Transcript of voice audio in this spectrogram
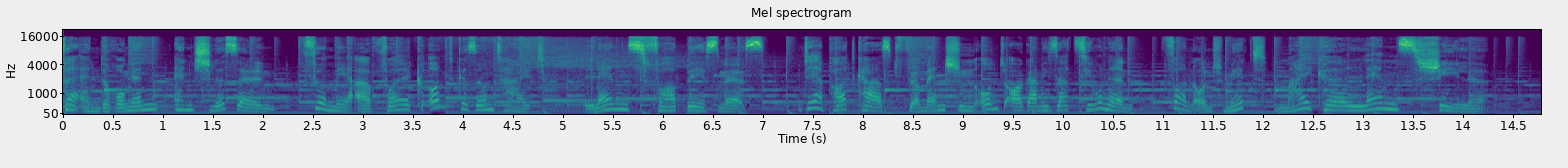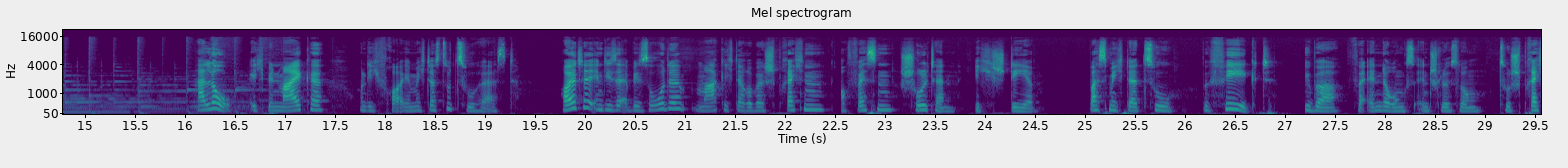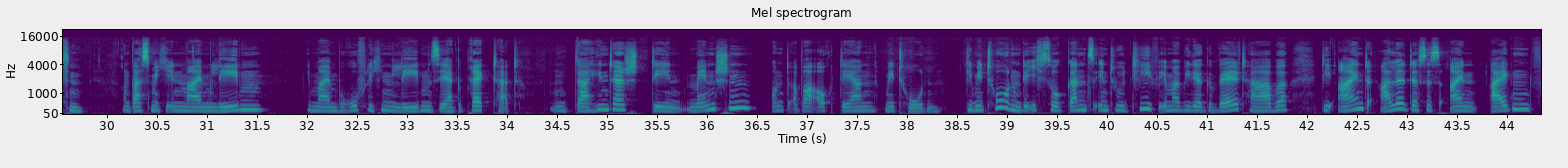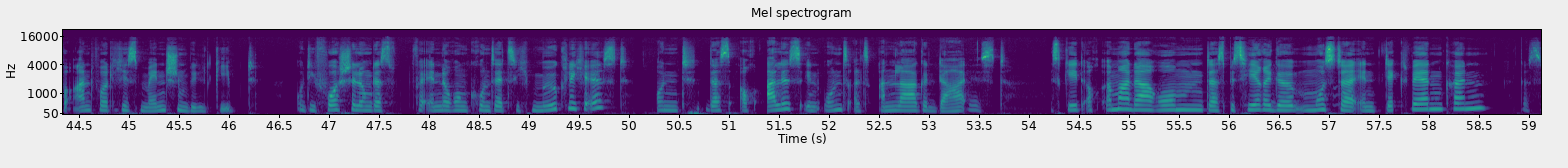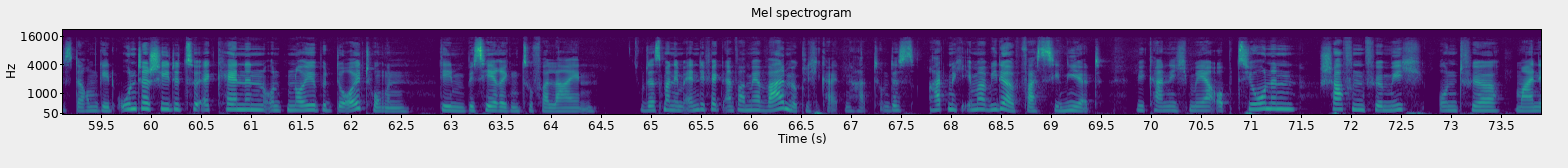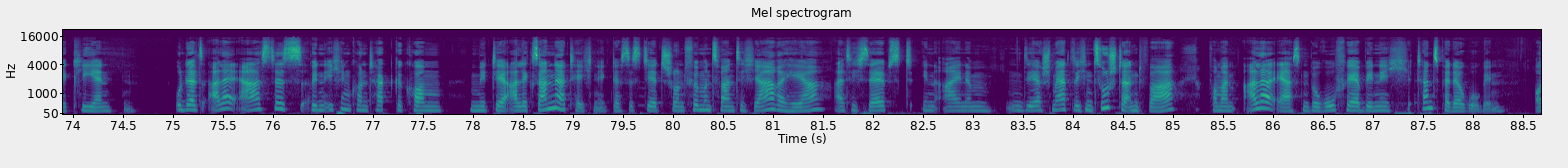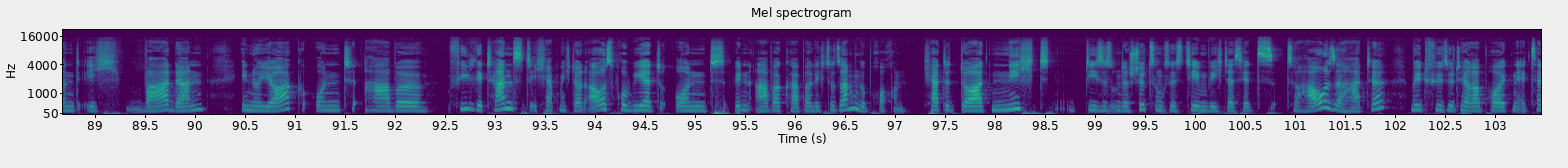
Veränderungen entschlüsseln. Für mehr Erfolg und Gesundheit. Lens for Business. Der Podcast für Menschen und Organisationen. Von und mit Maike Lenz-Scheele. Hallo, ich bin Maike und ich freue mich, dass du zuhörst. Heute in dieser Episode mag ich darüber sprechen, auf wessen Schultern ich stehe. Was mich dazu befähigt, über Veränderungsentschlüsselung zu sprechen und was mich in meinem Leben, in meinem beruflichen Leben sehr geprägt hat. Und dahinter stehen Menschen und aber auch deren Methoden. Die Methoden, die ich so ganz intuitiv immer wieder gewählt habe, die eint alle, dass es ein eigenverantwortliches Menschenbild gibt. Und die Vorstellung, dass Veränderung grundsätzlich möglich ist und dass auch alles in uns als Anlage da ist. Es geht auch immer darum, dass bisherige Muster entdeckt werden können, dass es darum geht, Unterschiede zu erkennen und neue Bedeutungen dem bisherigen zu verleihen. Und dass man im Endeffekt einfach mehr Wahlmöglichkeiten hat. Und das hat mich immer wieder fasziniert. Wie kann ich mehr Optionen schaffen für mich und für meine Klienten? Und als allererstes bin ich in Kontakt gekommen mit der Alexander-Technik. Das ist jetzt schon 25 Jahre her, als ich selbst in einem sehr schmerzlichen Zustand war. Von meinem allerersten Beruf her bin ich Tanzpädagogin. Und ich war dann in New York und habe viel getanzt. Ich habe mich dort ausprobiert und bin aber körperlich zusammengebrochen. Ich hatte dort nicht dieses Unterstützungssystem, wie ich das jetzt zu Hause hatte, mit Physiotherapeuten etc.,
